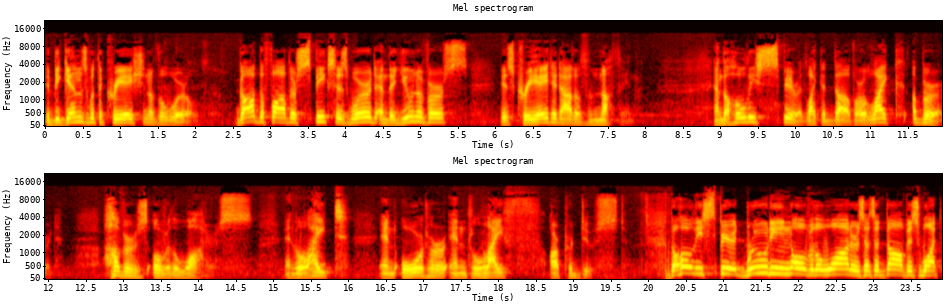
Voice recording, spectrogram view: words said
It begins with the creation of the world. God the Father speaks His word, and the universe is created out of nothing. And the Holy Spirit, like a dove or like a bird, hovers over the waters, and light and order and life are produced. The Holy Spirit brooding over the waters as a dove is what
